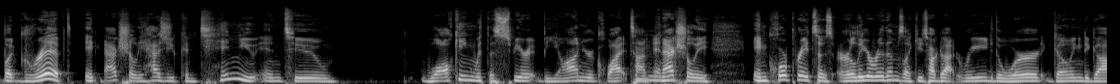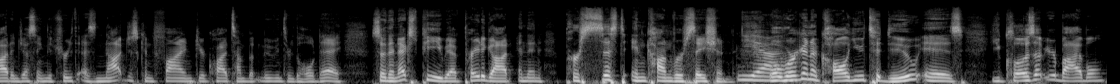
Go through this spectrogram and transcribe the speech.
But gripped, it actually has you continue into walking with the spirit beyond your quiet time and mm-hmm. actually incorporates those earlier rhythms like you talked about read the word going to god ingesting the truth as not just confined to your quiet time but moving through the whole day. So the next p we have pray to god and then persist in conversation. Yeah. what we're going to call you to do is you close up your bible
